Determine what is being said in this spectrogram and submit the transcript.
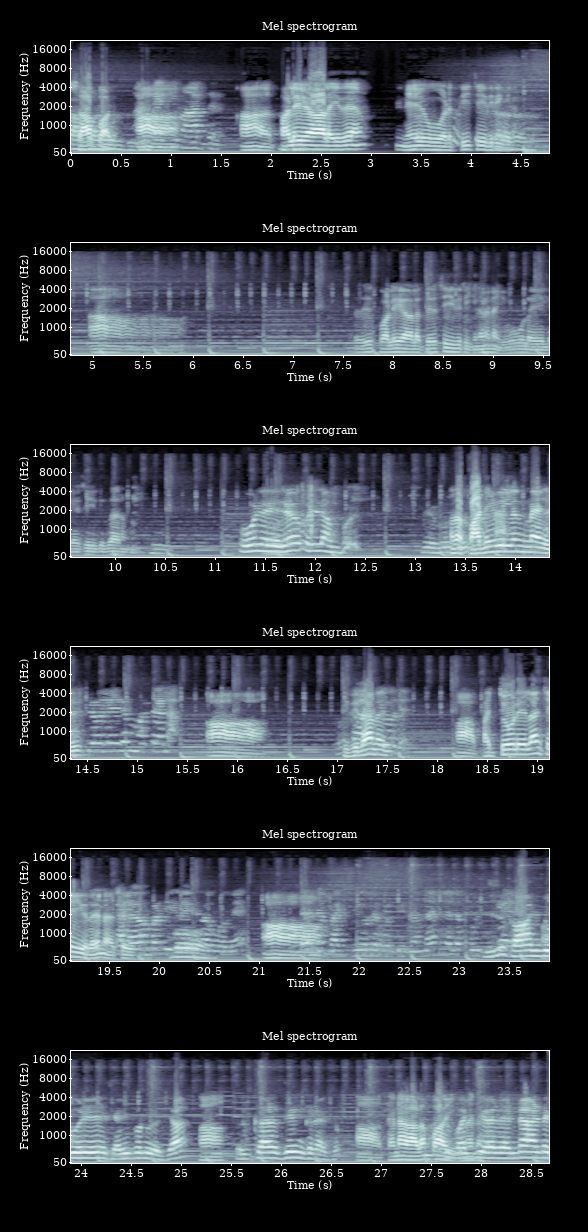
சாப்பாடு. ஆ. பழைய ஆலை தான் நினைவுபடுத்தி செய்திருக்கிறேன். ஆ. அது பழைய காலத்தில் செய்திருக்கீங்கன்னா நான் ஓலையில் செய்து பாருங்க. ஓலையில் வெள்ளம் பணிவில் ஆ. இதெல்லாம் ஆ பச்சோலையெல்லாம் செய்கிறேன் நான் செய் ஆ இது காஞ்சி சரி பண்ணி வச்சா எக்காலத்தையும் கிடைக்கும். கனகாலம் பச்சை ரெண்டாண்டு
